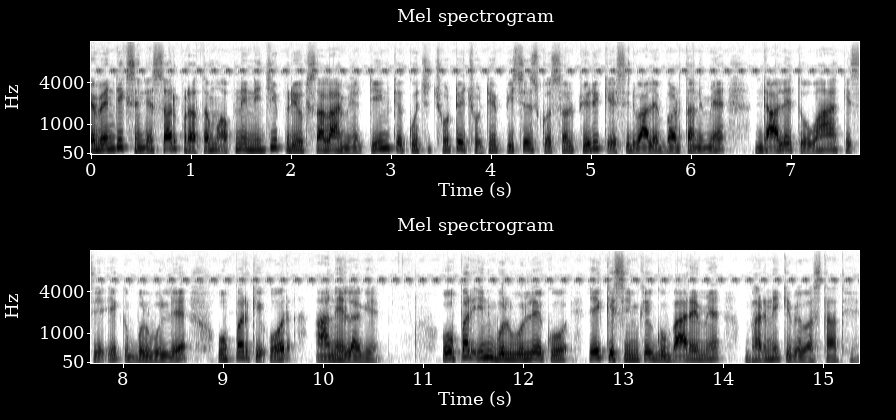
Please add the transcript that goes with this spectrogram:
कैवेंडिक्स ने सर्वप्रथम अपने निजी प्रयोगशाला में टीन के कुछ छोटे छोटे पीसेस को सल्फ्यूरिक एसिड वाले बर्तन में डाले तो वहाँ के से एक बुलबुले ऊपर की ओर आने लगे। ऊपर इन बुलबुले को एक किस्म के गुब्बारे में भरने की व्यवस्था थी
